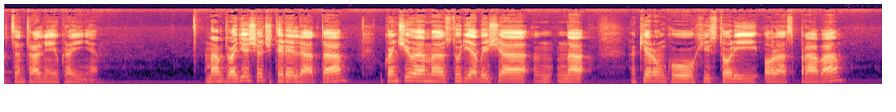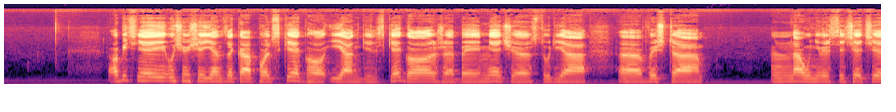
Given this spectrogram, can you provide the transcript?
w centralnej Ukrainie. Mam 24 lata. Ukończyłem studia wyższe na kierunku historii oraz prawa. Obecnie uczę się języka polskiego i angielskiego, żeby mieć studia wyższe na Uniwersytecie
